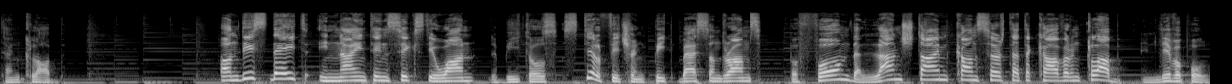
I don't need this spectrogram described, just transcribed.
10 club. On this date, in 1961, the Beatles, still featuring Pete Best on drums, performed a lunchtime concert at the Cavern Club in Liverpool.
